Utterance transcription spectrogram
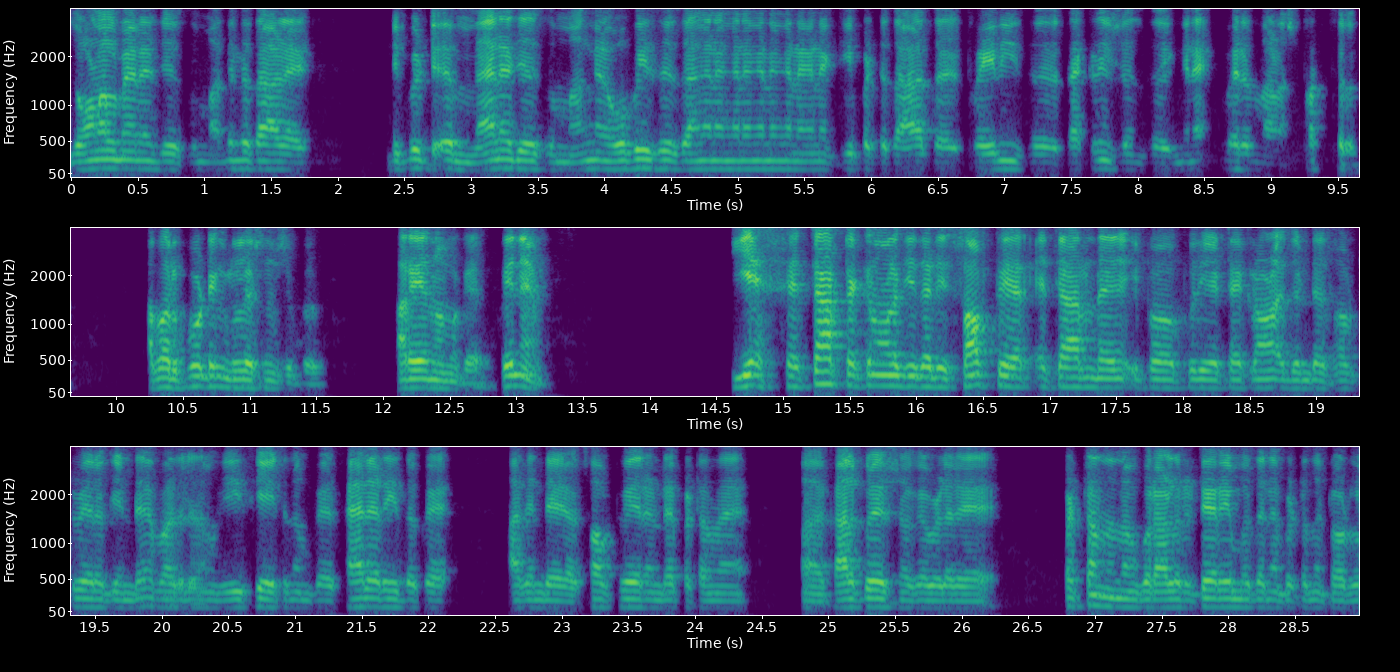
സോണൽ മാനേജേഴ്സും അതിന്റെ താഴെ ഡിപ്യൂട്ടി മാനേജേഴ്സും അങ്ങനെ ഓഫീസേഴ്സ് അങ്ങനെ അങ്ങനെ അങ്ങനെ അങ്ങനെ അങ്ങനെ കീപ്പെട്ട് താഴത്തെ ട്രെയിനീസ് ടെക്നീഷ്യൻസ് ഇങ്ങനെ വരുന്നതാണ് സ്ട്രക്ചർ അപ്പോൾ റിപ്പോർട്ടിംഗ് റിലേഷൻഷിപ്പ് അറിയാം നമുക്ക്. പിന്നെ yes H R technology that software H ആറിന്റെ ഇപ്പോൾ പുതിയ ടെക്നോളജി ഉണ്ട് സോഫ്റ്റ്വെയർ ഒക്കെ ഉണ്ട്. അപ്പൊ അതിൽ നമുക്ക് ഈസി ആയിട്ട് നമുക്ക് സാലറി ഇതൊക്കെ അതിന്റെ സോഫ്റ്റ്വെയർ ഉണ്ട് പെട്ടെന്ന് കാൽക്കുലേഷൻ ഒക്കെ വളരെ പെട്ടെന്ന് നമുക്ക് ഒരാൾ റിട്ടയർ ചെയ്യുമ്പോൾ തന്നെ പെട്ടെന്ന് ടോട്ടൽ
